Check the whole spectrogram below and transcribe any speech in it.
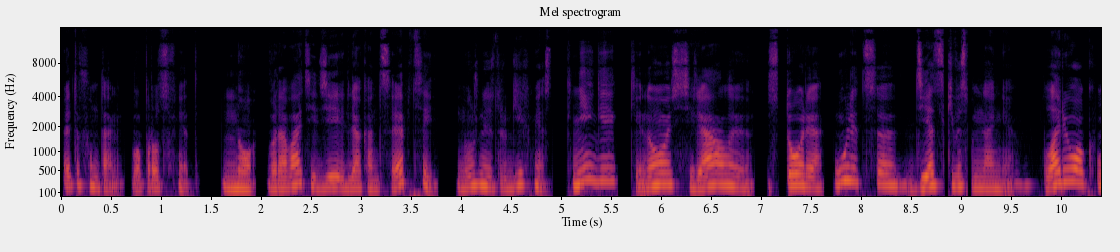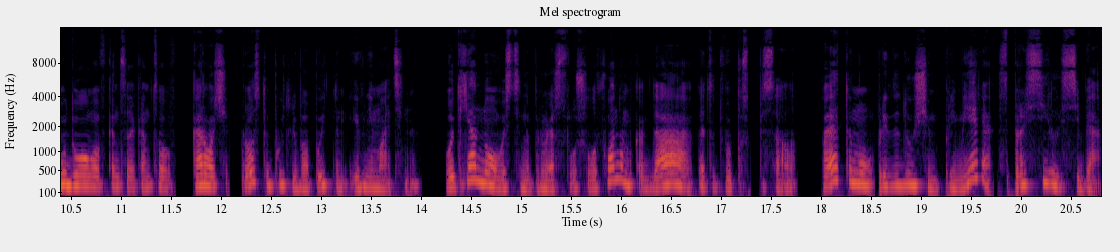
Это фундамент, вопросов нет. Но воровать идеи для концепций нужно из других мест. Книги, кино, сериалы, история, улица, детские воспоминания, ларек у дома, в конце концов. Короче, просто будь любопытным и внимательным. Вот я новости, например, слушала фоном, когда этот выпуск писала. Поэтому в предыдущем примере спросила себя,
